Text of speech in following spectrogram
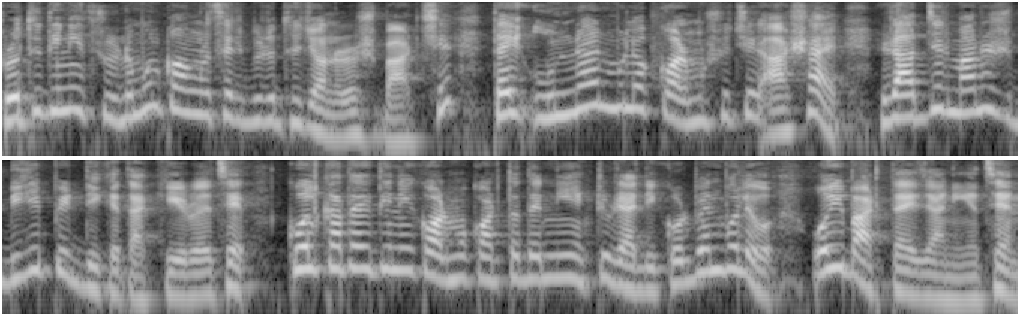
প্রতিদিনই তৃণমূল কংগ্রেসের বিরুদ্ধে জনরস বাড়ছে, তাই উন্নয়নমূলক কর্মসূচির আশায় রাজ্যের মানুষ বিজেপির দিকে তাকিয়ে রয়েছে। কলকাতায় তিনি কর্মকর্তাদের নিয়ে একটু র্যালি করবেন বলেও ওই বার্তায় জানিয়েছেন।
